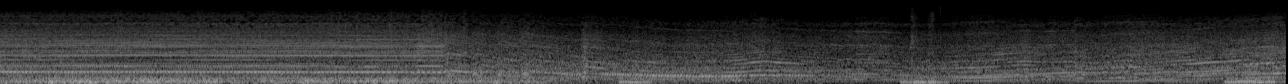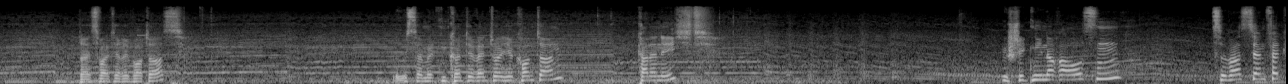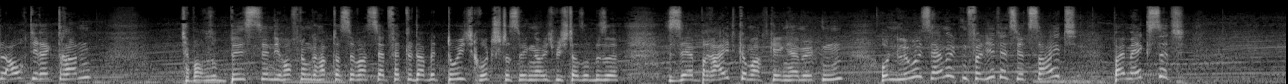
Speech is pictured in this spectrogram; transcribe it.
Da ist Walter Bottas. Lewis Hamilton könnte eventuell hier kontern. Kann er nicht. Wir schicken ihn nach außen. Sebastian Vettel auch direkt dran. Ich habe auch so ein bisschen die Hoffnung gehabt, dass Sebastian Vettel damit durchrutscht. Deswegen habe ich mich da so ein bisschen sehr breit gemacht gegen Hamilton. Und Lewis Hamilton verliert jetzt hier Zeit beim Exit.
